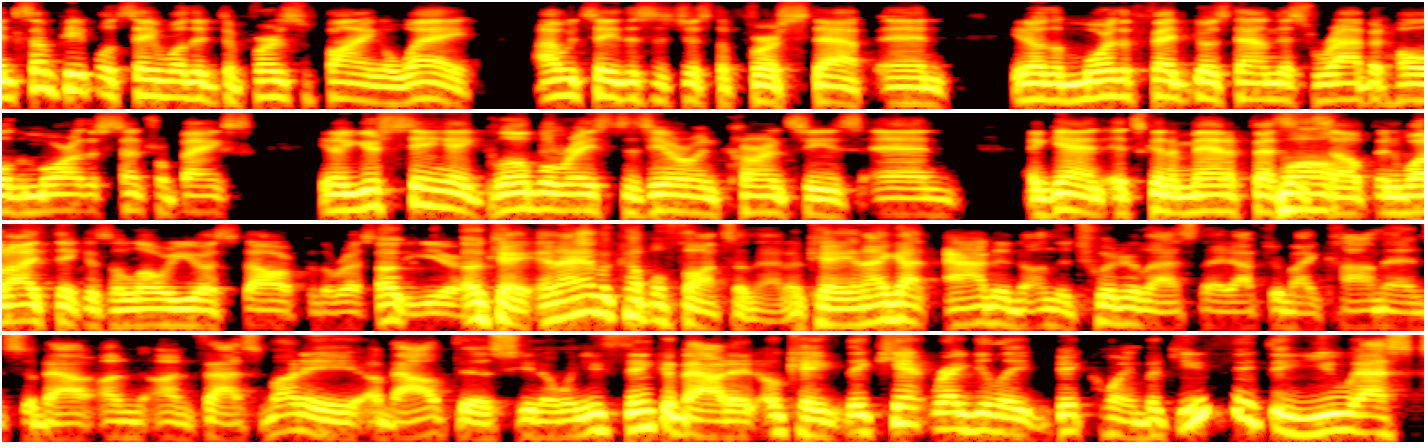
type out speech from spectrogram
And some people would say, well, they're diversifying away. I would say this is just the first step. And, you know, the more the Fed goes down this rabbit hole, the more other central banks, you know, you're seeing a global race to zero in currencies. And again, it's going to manifest well, itself in what I think is a lower US dollar for the rest okay, of the year. Okay. And I have a couple thoughts on that. Okay. And I got added on the Twitter last night after my comments about on, on fast money about this. You know, when you think about it, okay, they can't regulate Bitcoin, but do you think the US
